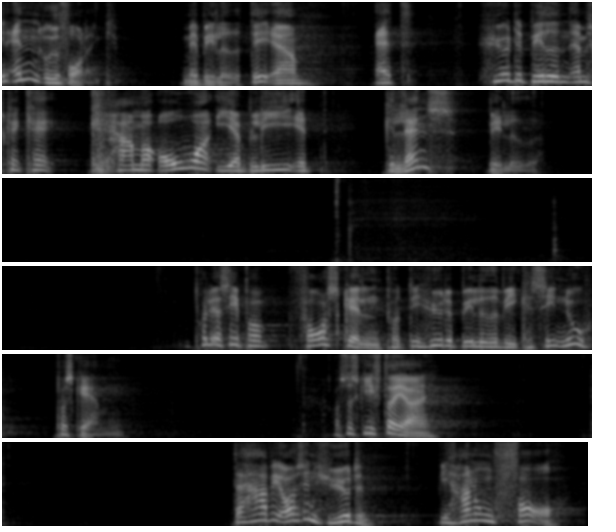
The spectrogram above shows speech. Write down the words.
En anden udfordring med billedet, det er, at hyrdebilledet nærmest kan komme over i at blive et glansbillede. Prøv lige at se på forskellen på det hyrdebillede, vi kan se nu på skærmen. Og så skifter jeg. Der har vi også en hyrde. Vi har nogle får,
